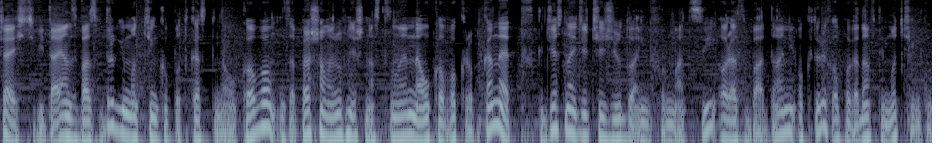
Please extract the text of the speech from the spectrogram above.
Cześć, witając Was w drugim odcinku podcastu Naukowo, zapraszam również na stronę naukowo.net, gdzie znajdziecie źródła informacji oraz badań, o których opowiadam w tym odcinku.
